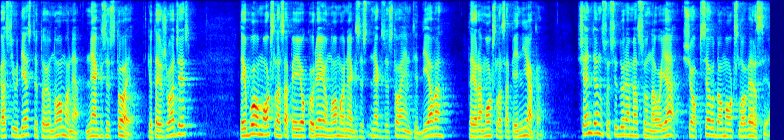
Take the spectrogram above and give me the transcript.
kas jų dėstytojų nuomonė neegzistuoja. Kitais žodžiais, tai buvo mokslas apie jo kuriejų nuomonę neegzistuojantį Dievą, Tai yra mokslas apie nieką. Šiandien susidurėme su nauja šio pseudo mokslo versija.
